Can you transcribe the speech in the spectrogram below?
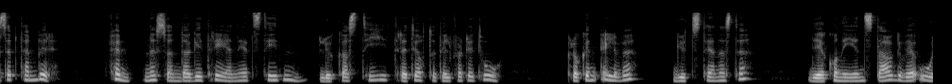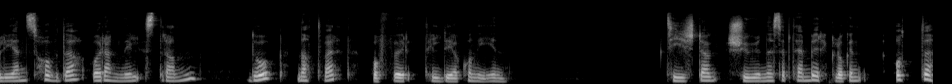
september. 15. søndag i treenighetstiden, Lukas 10, 38–42. Klokken elleve. Gudstjeneste. Diakoniens dag ved Ole Jens Hovda og Ragnhild Stranden. Dåp, nattverd, offer til diakonien. Tirsdag 7. september klokken 8,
